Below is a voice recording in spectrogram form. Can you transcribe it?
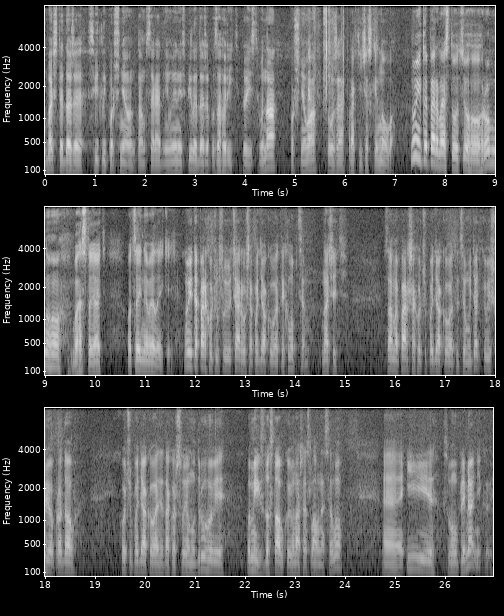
Бачите, навіть світлий поршня там всередині. Вони не встигли навіть загоріти. Тобто вона поршньова теж практично нова. Ну і тепер вместо цього огромного буде стоять оцей невеликий. Ну і тепер хочу в свою чергу ще подякувати хлопцям. Значить, саме перше хочу подякувати цьому дядькові, що його продав. Хочу подякувати також своєму другові, поміг з доставкою в наше славне село. Е, і своєму племянникові.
